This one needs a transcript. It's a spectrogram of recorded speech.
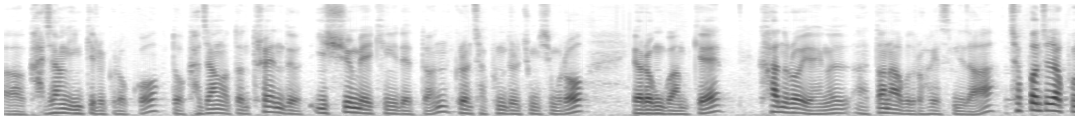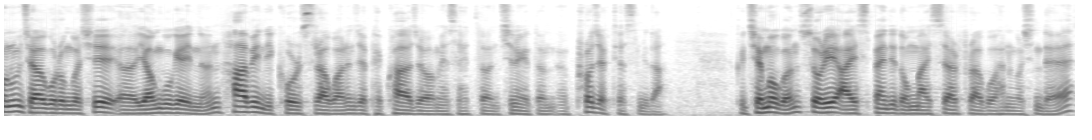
어, 가장 인기를 끌었고 또 가장 어떤 트렌드, 이슈 메이킹이 됐던 그런 작품들을 중심으로 여러분과 함께 칸으로 여행을 아, 떠나보도록 하겠습니다. 첫 번째 작품은 제가 고른 것이 어, 영국에 있는 하비 니콜스라고 하는 이제 백화점에서 했던 진행했던 어, 프로젝트였습니다. 그 제목은 Sorry I Spent It On Myself라고 하는 것인데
